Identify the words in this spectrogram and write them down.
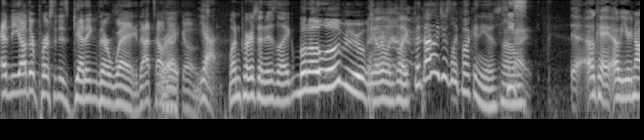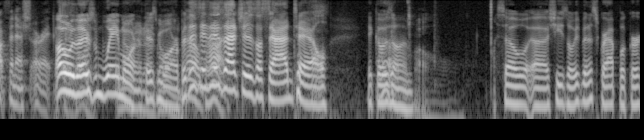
and the other person is getting their way. That's how Right. that goes. Yeah. One person is like, "But I love you." The other one's like, "But I just like fucking you." So. He's Right. Okay. Oh, you're not finished. All right. Oh, there's way more. no, no, there's more. on. But Oh, this it God. is actually is a sad tale. It goes Oh. on. So uh, she's always been a scrapbooker.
